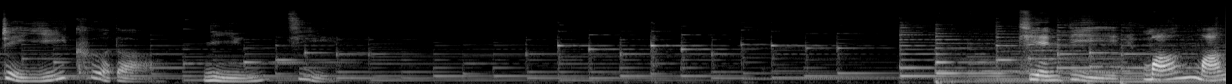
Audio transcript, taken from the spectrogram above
这一刻的宁静。天地茫茫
